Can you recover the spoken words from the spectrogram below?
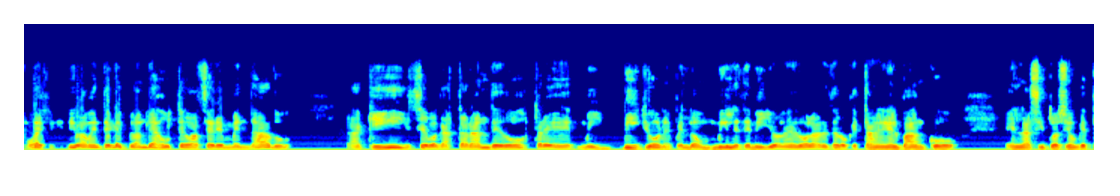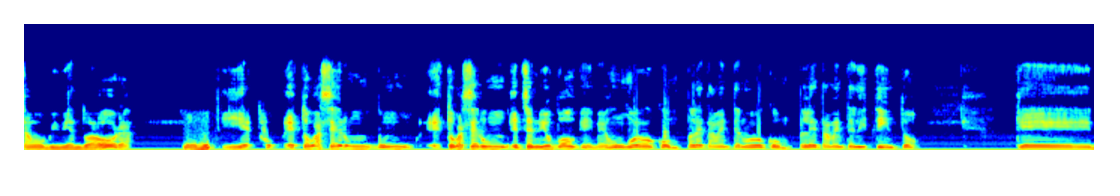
pues, definitivamente que el plan de ajuste va a ser enmendado. Aquí se gastarán de 2, 3 billones, perdón, miles de millones de dólares de lo que están en el banco en la situación que estamos viviendo ahora. Y esto, esto va a ser un, un, esto va a ser un, it's a new ball game, es un juego completamente nuevo, completamente distinto que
